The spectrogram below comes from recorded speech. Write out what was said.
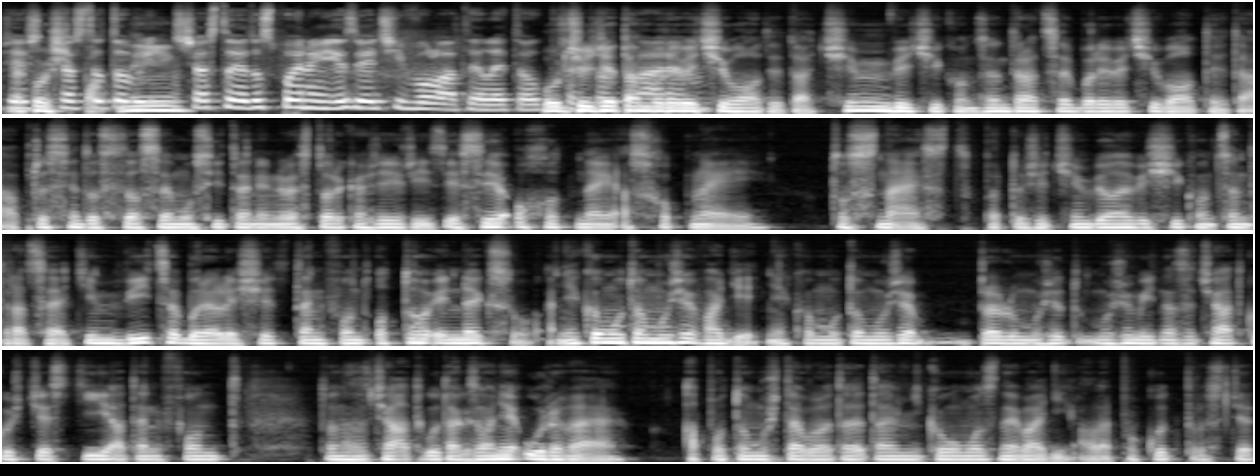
že jako často, špatný. to, často je to spojené i s větší volatilitou. Určitě tam bude větší volatilita. Čím větší koncentrace, bude větší volatilita. A přesně to si zase musí ten investor každý říct, jestli je ochotný a schopný to snést, protože čím byla vyšší koncentrace, tím více bude lišit ten fond od toho indexu. A někomu to může vadit, někomu to může, opravdu může, může mít na začátku štěstí a ten fond to na začátku takzvaně urve a potom už ta volatilita nikomu moc nevadí, ale pokud prostě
